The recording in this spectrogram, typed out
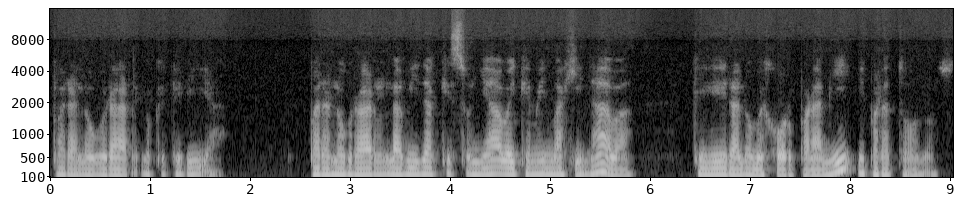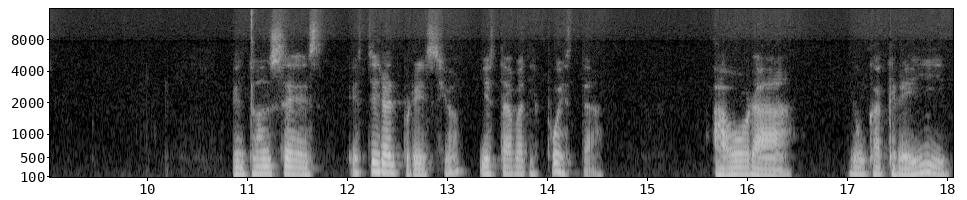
para lograr lo que quería, para lograr la vida que soñaba y que me imaginaba que era lo mejor para mí y para todos. Entonces, este era el precio y estaba dispuesta. Ahora, nunca creí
